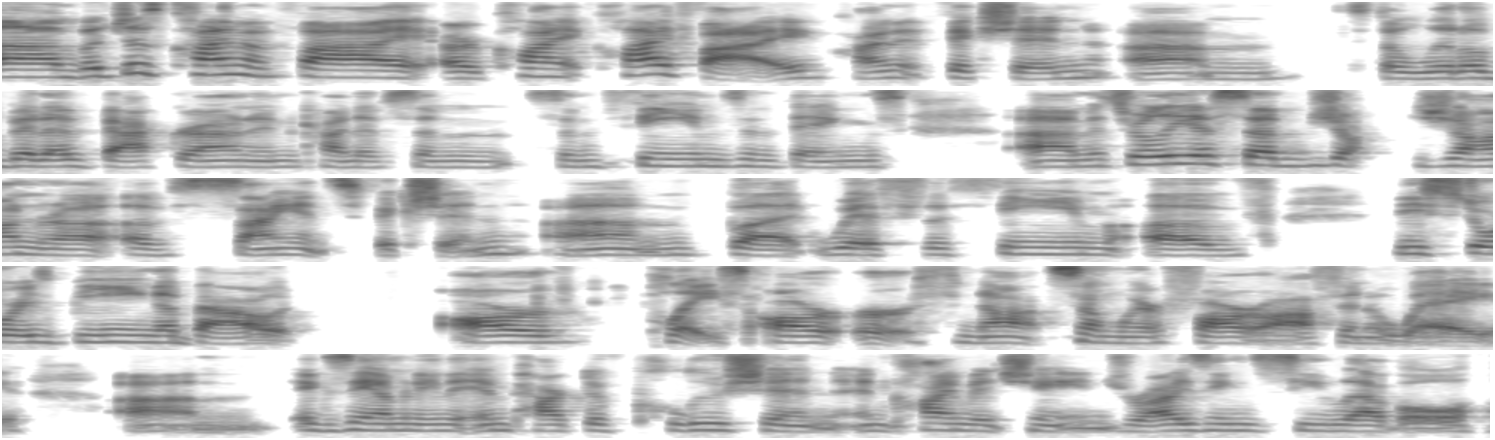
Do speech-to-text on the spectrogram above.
Um, but just climate fi or cli- cli-fi, climate fiction, um, just a little bit of background and kind of some some themes and things. Um, it's really a sub genre of science fiction, um, but with the theme of these stories being about our place, our Earth, not somewhere far off and away, um, examining the impact of pollution and climate change, rising sea level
